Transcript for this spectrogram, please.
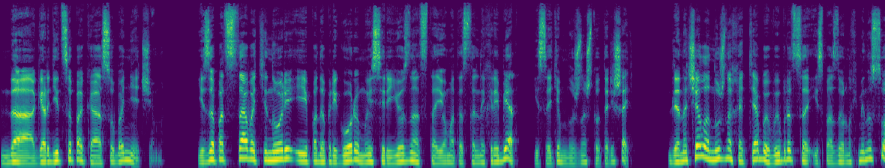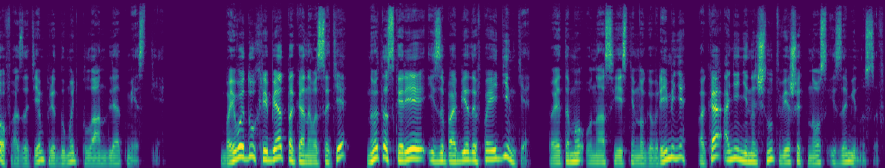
Да, гордиться пока особо нечем. Из-за подставы Тенори и Подопригоры мы серьезно отстаем от остальных ребят, и с этим нужно что-то решать. Для начала нужно хотя бы выбраться из позорных минусов, а затем придумать план для отместки. Боевой дух ребят пока на высоте, но это скорее из-за победы в поединке, поэтому у нас есть немного времени, пока они не начнут вешать нос из-за минусов.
